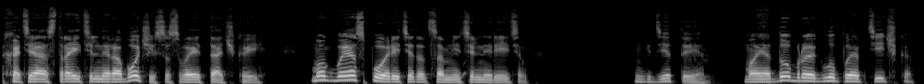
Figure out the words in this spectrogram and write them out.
Хотя строительный рабочий со своей тачкой мог бы и оспорить этот сомнительный рейтинг. «Где ты, моя добрая глупая птичка?»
